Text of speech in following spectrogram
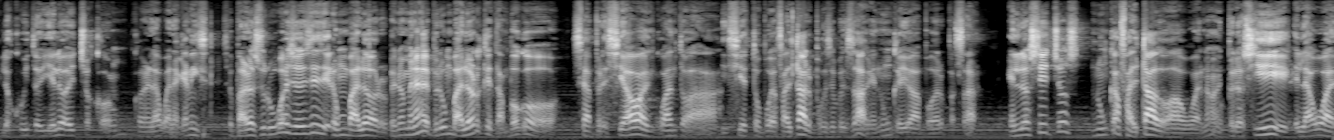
los cubitos de hielo hechos con, con el agua en la canilla. Para los uruguayos ese era un valor fenomenal, pero un valor que tampoco se apreciaba en cuanto a si esto puede faltar, porque se pensaba que nunca iba a poder pasar. En los hechos nunca ha faltado agua, ¿no? Pero sí el agua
